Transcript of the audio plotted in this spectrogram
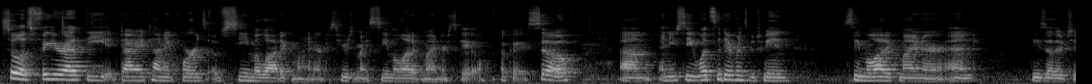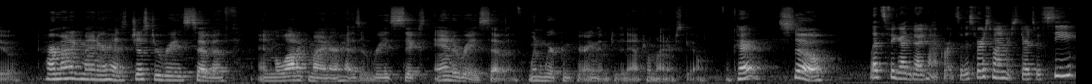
So let's figure out the diatonic chords of C melodic minor because here's my C melodic minor scale. Okay, so, um, and you see what's the difference between C melodic minor and these other two? Harmonic minor has just a raised seventh, and melodic minor has a raised sixth and a raised seventh when we're comparing them to the natural minor scale. Okay, so let's figure out the diatonic chords. So this first one starts with C,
